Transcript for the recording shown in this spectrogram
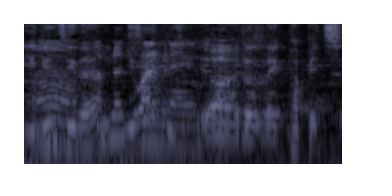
you didn't see that. I've not You seen haven't nine. Yeah, it was like puppets.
